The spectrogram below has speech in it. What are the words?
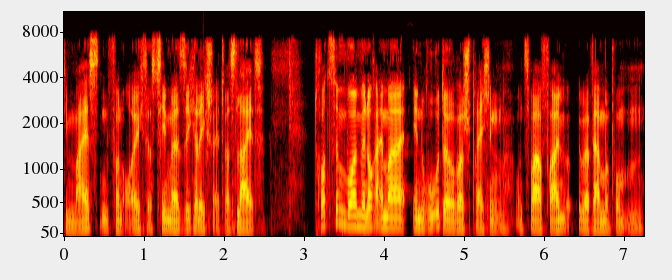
die meisten von euch das Thema sicherlich schon etwas leid. Trotzdem wollen wir noch einmal in Ruhe darüber sprechen, und zwar vor allem über Wärmepumpen.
